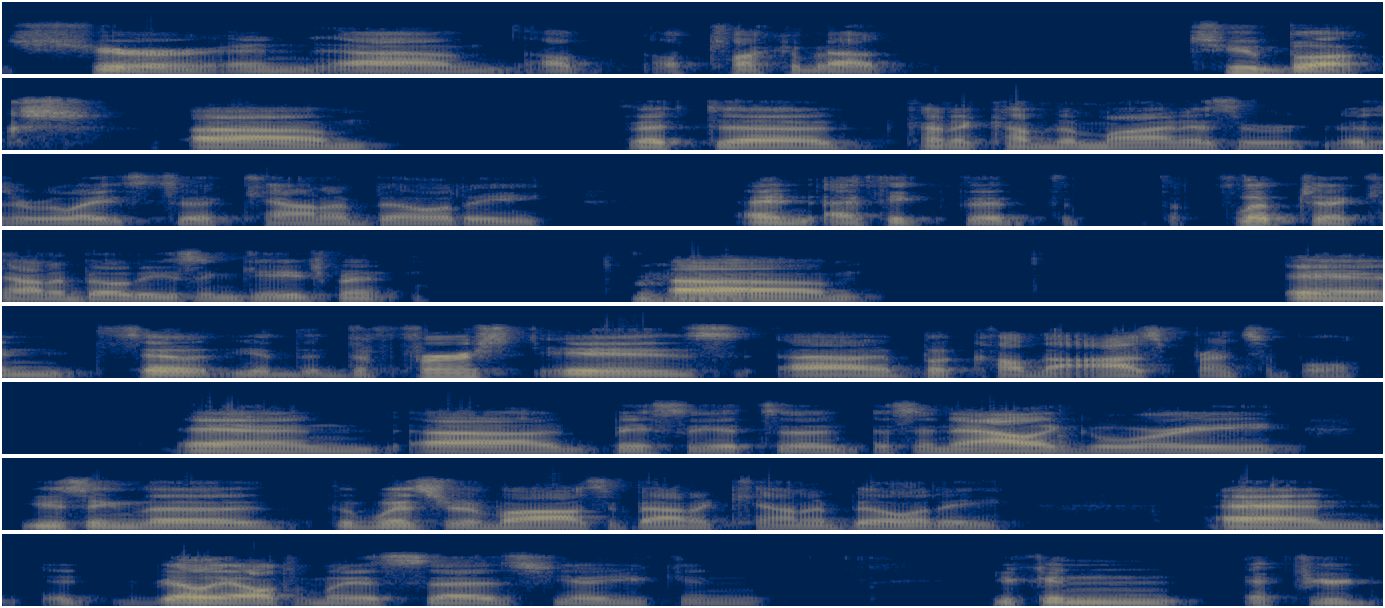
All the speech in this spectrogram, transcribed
Sure, and um, I'll I'll talk about two books um, that uh, kind of come to mind as it, as it relates to accountability, and I think that the, the flip to accountability is engagement. Mm-hmm. Um, and so the, the, first is a book called The Oz Principle, and uh, basically it's a it's an allegory using the the Wizard of Oz about accountability and it really ultimately it says you know you can you can if you're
